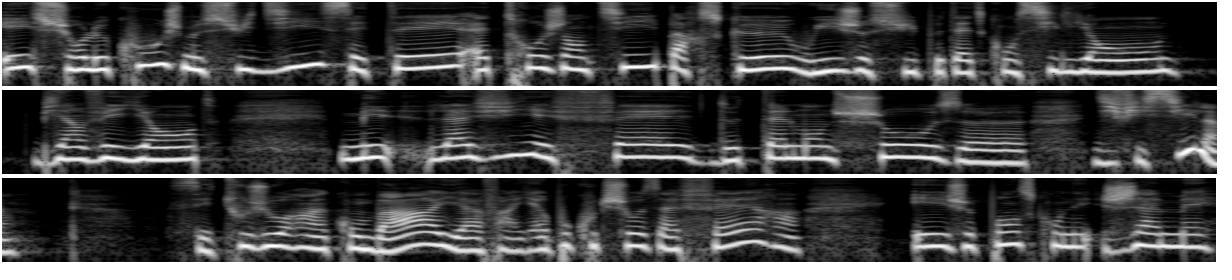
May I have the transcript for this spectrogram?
Et sur le coup, je me suis dit, c'était être trop gentille parce que, oui, je suis peut-être conciliante, bienveillante, mais la vie est faite de tellement de choses euh, difficiles c'est toujours un combat, il y, a, beaucoup de choses à faire et je pense qu'on n'est jamais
